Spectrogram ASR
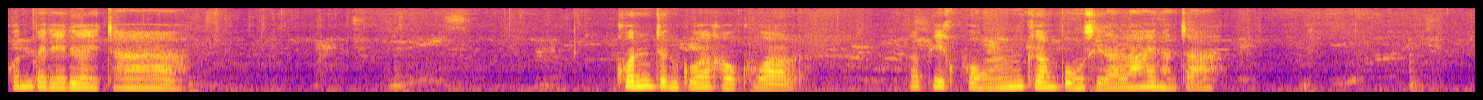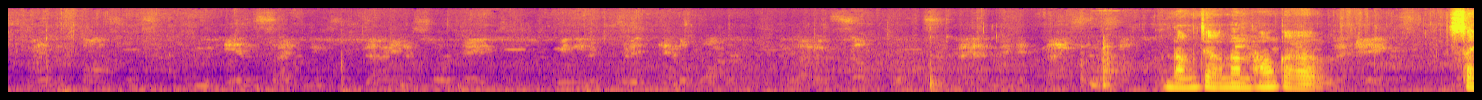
ค้นไปเรื่อยๆจ้า ค้นจนกลัวเขาวขัวแล้วพริกผงเครื่องปรุงสีละลายนะจ๊ะ หลังจากนั้นเขาก็ใส่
